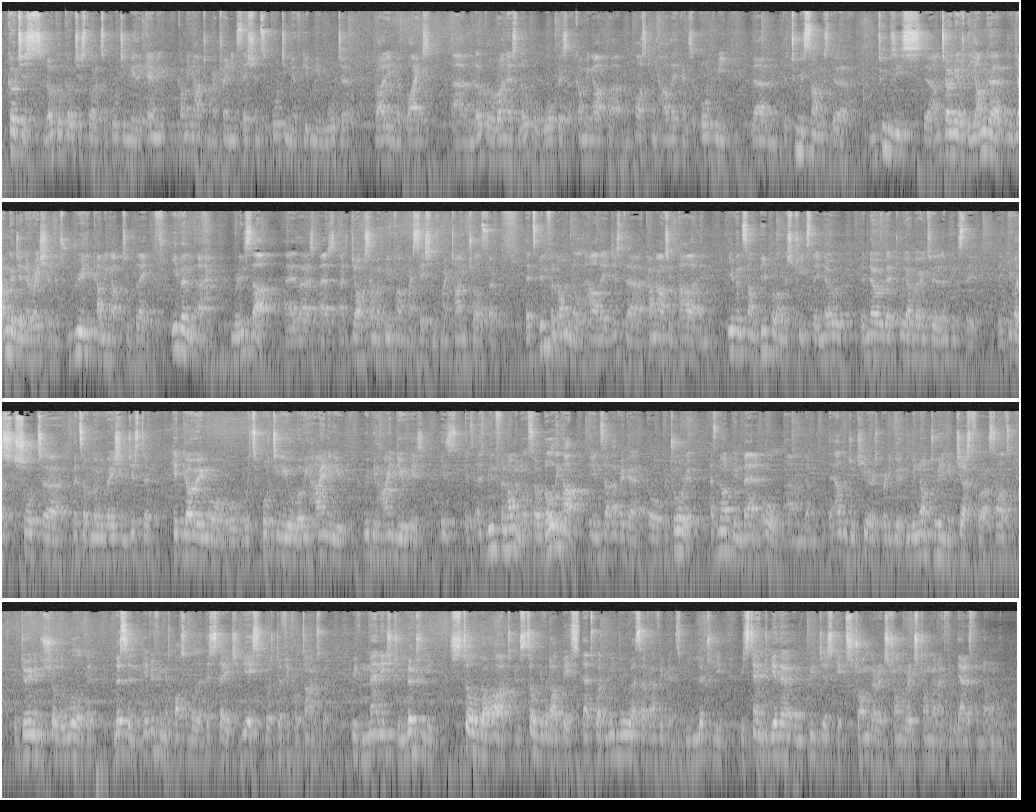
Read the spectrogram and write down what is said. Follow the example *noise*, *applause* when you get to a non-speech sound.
coaches, local coaches started supporting me. They came coming out to my training session, supporting me giving me water, riding with bikes. Um, local runners, local walkers are coming up, um, asking how they can support me. The, the Tumisongs, the Mtumzis, the Antonios, the younger, the younger generation that's really coming up to play. Even uh, Marisa has, has, has jogged some of me from my sessions, my time trial. So that's been phenomenal how they just uh, come out in power and even some people on the streets they know they know that we are going to the Olympics they, they give us short uh, bits of motivation just to get going or, or, we're supporting you or we're behind you. We're behind you is, is, is has been phenomenal. So building up in South Africa or Pretoria has not been bad at all. Um, the, the altitude here is pretty good. We're not doing it just for ourselves we're doing it to show the world that listen everything is possible at this stage yes it was difficult times but we've managed to literally still go out and still give it our best. That's what we do as South Africans. We literally, we stand together and we just get stronger and stronger and stronger and I think that is phenomenal.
